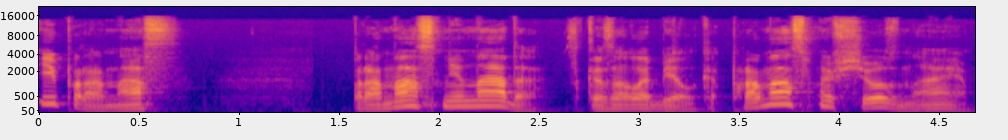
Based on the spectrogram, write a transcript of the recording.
и про нас. Про нас не надо, — сказала Белка. Про нас мы все знаем.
